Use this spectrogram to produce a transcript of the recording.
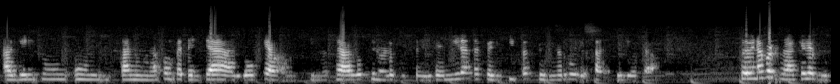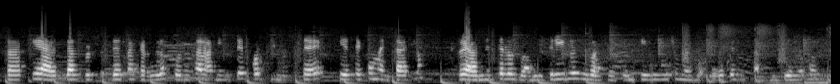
alguien hizo un, un, una competencia de algo que si no sea algo que no le guste, dice, mira, te felicito, estoy muy orgullosa de ti, o sea, soy una persona que le gusta que destacarle las cosas a la gente porque no sé si ese comentario realmente los va a nutrir y los va a hacer sentir mucho mejor de lo que se están sintiendo con su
